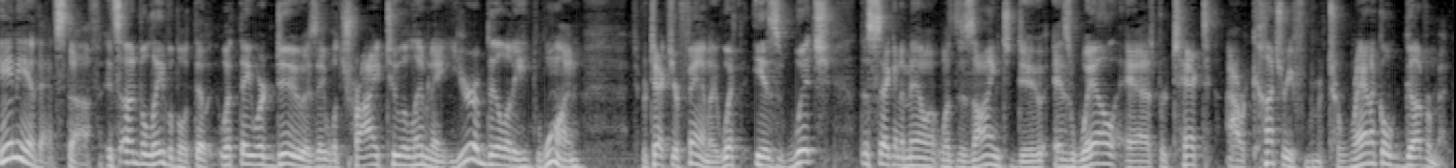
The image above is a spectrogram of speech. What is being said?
any of that stuff. It's unbelievable that what they will do is they will try to eliminate your ability, one, to protect your family, what is which the Second Amendment was designed to do, as well as protect our country from a tyrannical government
